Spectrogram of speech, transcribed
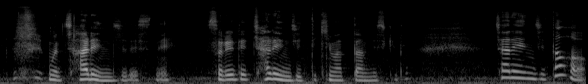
もうチャレンジですね。それでチャレンジって決まったんですけど。チャレンジと、あ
